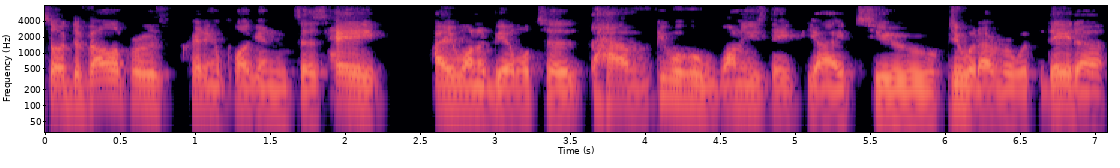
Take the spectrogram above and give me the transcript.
So a developer who's creating a plugin and says, Hey, I want to be able to have people who want to use the API to do whatever with the data.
